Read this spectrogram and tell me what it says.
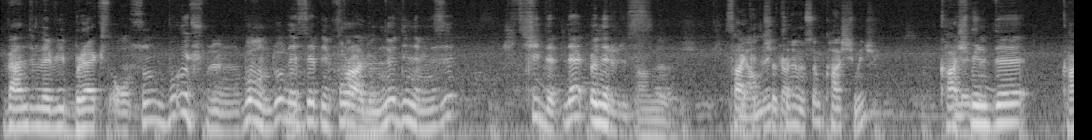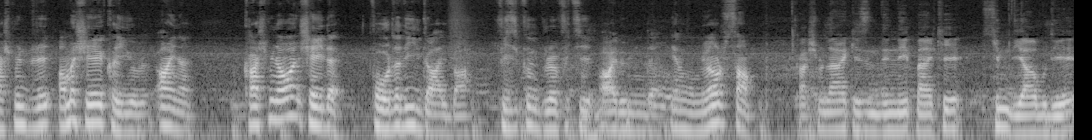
Wendy Levy Breaks olsun. Bu üçlünün bulunduğu Led Zeppelin 4 Anladım. albümünü dinlemenizi şiddetle öneririz. Anladım. Yanlış rock. hatırlamıyorsam Kaşmir. Kaşmir'de Kaşmir'de ama şeye kayıyor. Aynen. Kaşmir ama şeyde. Ford'da değil galiba. Physical Graffiti albümünde yanılmıyorsam. Kaşmir'de herkesin dinleyip belki kimdi ya bu diye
